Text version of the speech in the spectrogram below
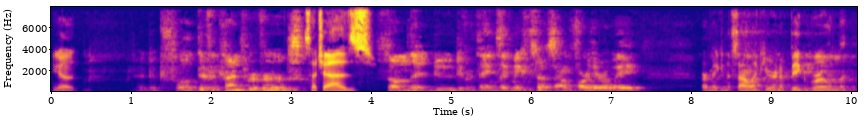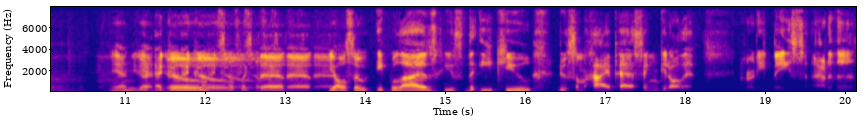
you got well different kinds of reverbs. Such as. Some that do different things, like making stuff sound farther away, or making it sound like you're in a big room. Yeah, and you got echo, stuff like that. You also equalize, use the EQ, do some high passing, get all that cruddy bass out of the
